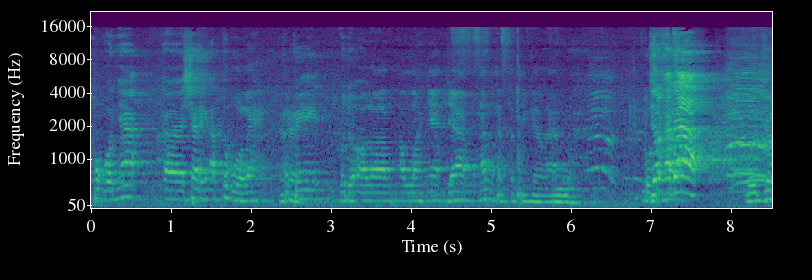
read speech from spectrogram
pokoknya eh, syariat tuh boleh, Eh. tapi berdoa Allahnya jangan ketinggalan. Jujur Usaha- kada? bujur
